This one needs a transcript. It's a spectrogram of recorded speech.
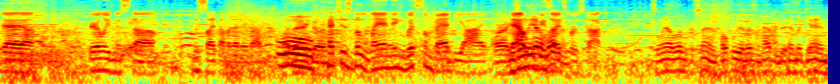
yeah, yeah, barely missed, uh, missed Zyth out of that air dodge. Oh, Ooh, go. catches the landing with some bad DI. right, he's that will at be Zyth's first stock. It's only at 11%. Hopefully that doesn't happen to him again.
